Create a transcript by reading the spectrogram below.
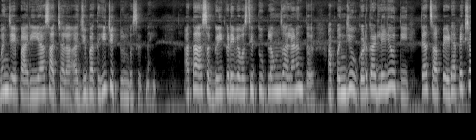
म्हणजे पारी या साच्याला अजिबातही चिकटून बसत नाही. आता सगळीकडे व्यवस्थित तूप लावून झाल्यानंतर आपण जी उकड काढलेली होती त्याचा पेढ्यापेक्षा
